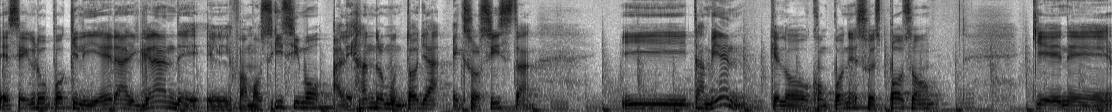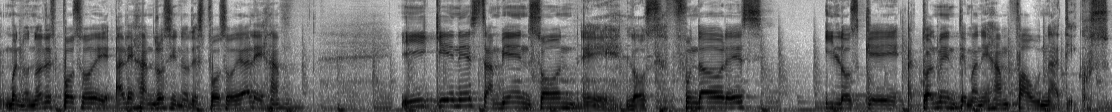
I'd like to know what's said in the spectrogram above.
ese grupo que lidera el grande, el famosísimo Alejandro Montoya, exorcista, y también que lo compone su esposo, quien, eh, bueno, no el esposo de Alejandro, sino el esposo de Aleja, y quienes también son eh, los fundadores y los que actualmente manejan Faunáticos.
